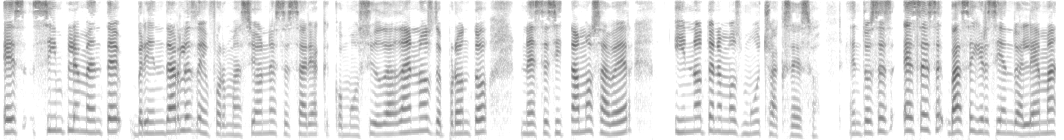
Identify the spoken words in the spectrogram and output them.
es simplemente brindarles la información necesaria que como ciudadanos de pronto necesitamos saber y no tenemos mucho acceso. Entonces, ese va a seguir siendo el lema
